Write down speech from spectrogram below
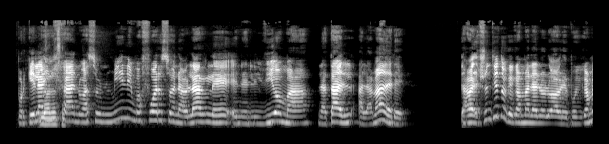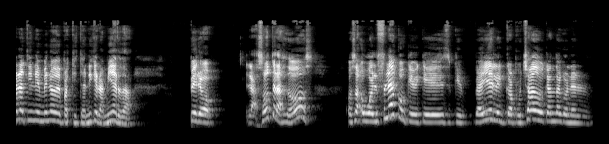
¿Por qué la No hija no hace un mínimo esfuerzo en hablarle en el idioma natal a la madre? A ver, yo entiendo que Kamala no lo hable, porque Kamala tiene menos de pakistaní que la mierda. Pero las otras dos, o sea, o el flaco que, que, que ahí el encapuchado que anda con el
